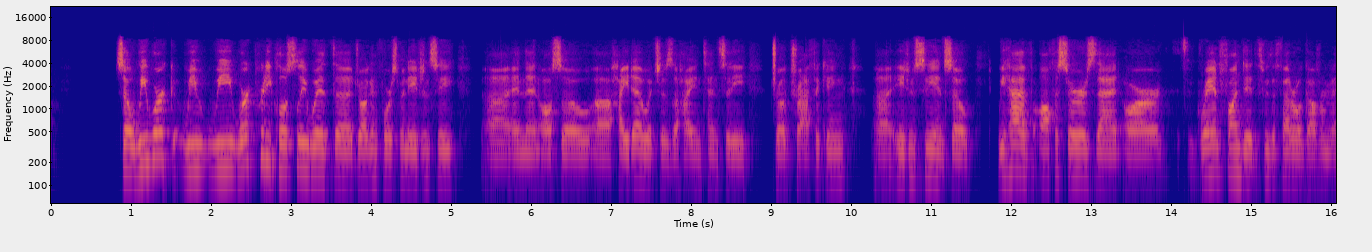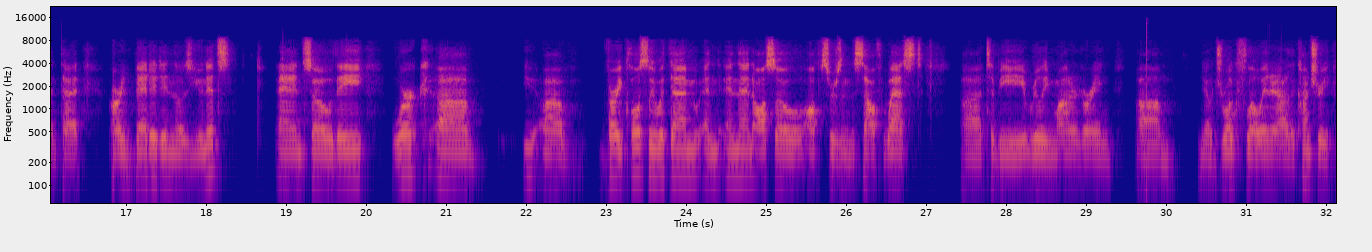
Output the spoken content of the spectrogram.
So we work, we, we work pretty closely with the Drug Enforcement Agency uh, and then also uh, HIDTA, which is a high intensity drug trafficking uh, agency. And so we have officers that are grant funded through the federal government that are embedded in those units. And so they work y- uh, very closely with them and, and then also officers in the Southwest uh, to be really monitoring, um, you know, drug flow in and out of the country.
